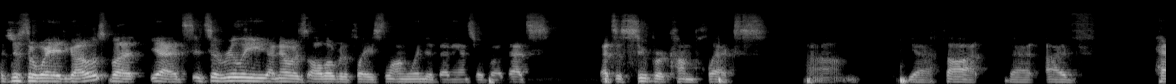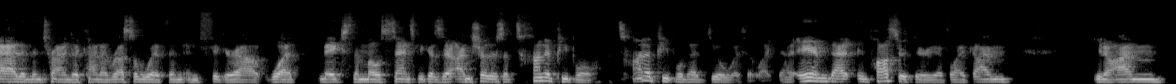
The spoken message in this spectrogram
it's just the way it goes. But yeah, it's it's a really I know it's all over the place, long-winded that answer, but that's that's a super complex um, yeah thought that I've had and been trying to kind of wrestle with and, and figure out what makes the most sense because there, I'm sure there's a ton of people, a ton of people that deal with it like that. And that imposter theory of like, I'm, you know, I'm,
